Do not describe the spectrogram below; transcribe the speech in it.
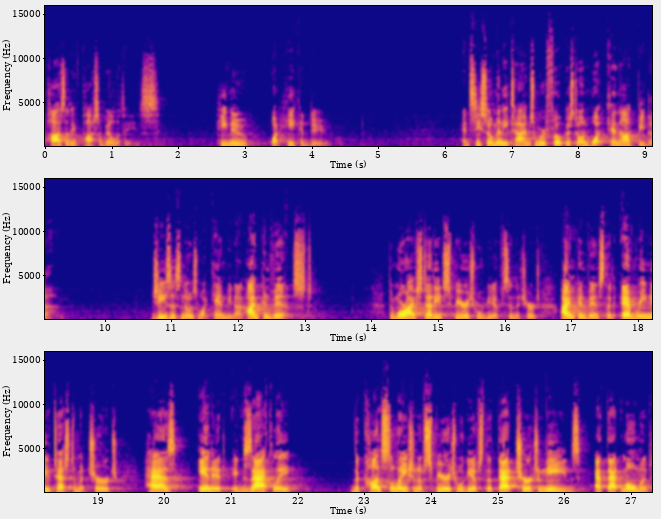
positive possibilities. He knew what he could do. And see, so many times we're focused on what cannot be done. Jesus knows what can be done. I'm convinced, the more I've studied spiritual gifts in the church, I'm convinced that every New Testament church has in it exactly the constellation of spiritual gifts that that church needs at that moment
